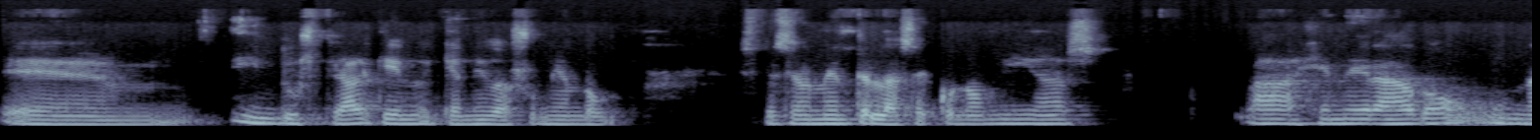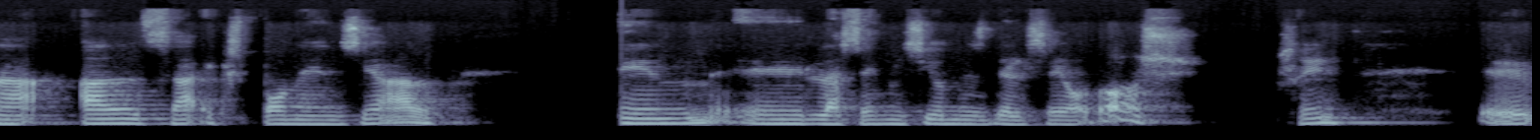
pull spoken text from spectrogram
em, industrial que, han ido asumiendo especialmente las economías, ha generado una alza exponencial en eh, las emisiones del CO2. ¿sí? Eh,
